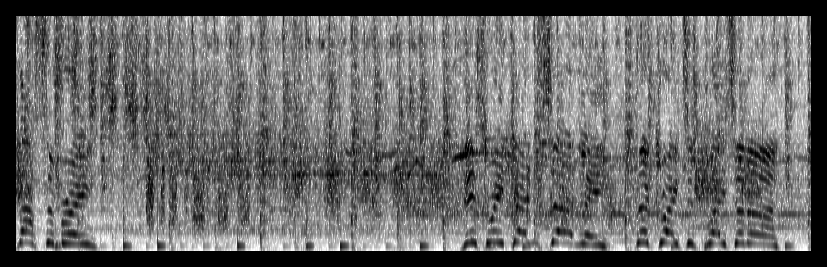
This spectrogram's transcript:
Glastonbury. This weekend, certainly the greatest place on earth.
